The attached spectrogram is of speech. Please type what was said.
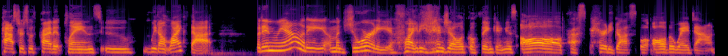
pastors with private planes ooh we don't like that. But in reality a majority of white evangelical thinking is all prosperity gospel all the way down.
